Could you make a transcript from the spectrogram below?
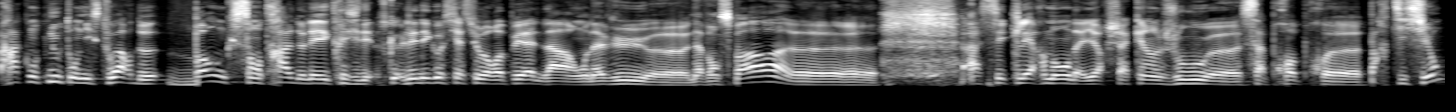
raconte-nous ton histoire de banque centrale de l'électricité. Parce que les négociations européennes, là, on a vu, euh, n'avancent pas. assez clairement, d'ailleurs, chacun joue sa propre partition.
